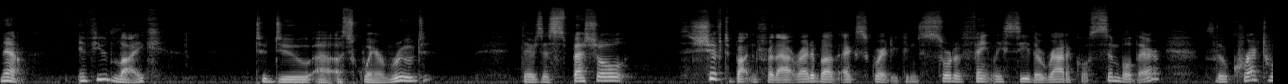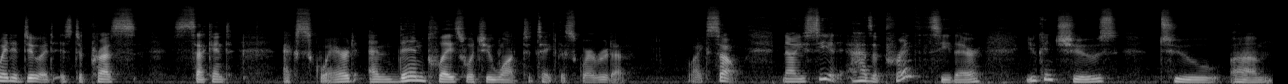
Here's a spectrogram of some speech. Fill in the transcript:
Now, if you'd like to do uh, a square root, there's a special shift button for that right above x squared. You can sort of faintly see the radical symbol there. So the correct way to do it is to press second x squared and then place what you want to take the square root of, like so. Now you see it has a parenthesis there. You can choose to um,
